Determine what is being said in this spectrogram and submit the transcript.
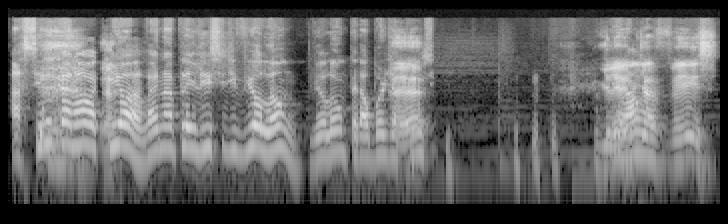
Assina o canal aqui, é. ó. Vai na playlist de violão. Violão, pedalboard é. acústico. O Guilherme já fez.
